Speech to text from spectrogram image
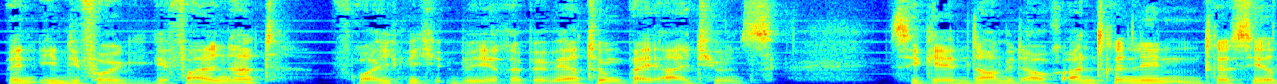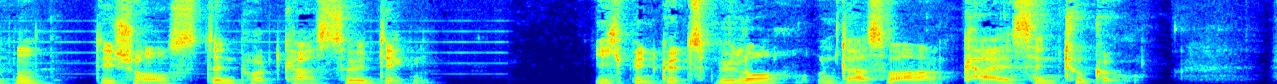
Wenn Ihnen die Folge gefallen hat, freue ich mich über Ihre Bewertung bei iTunes. Sie geben damit auch anderen Lean-Interessierten die Chance, den Podcast zu entdecken. Ich bin Götz Müller und das war KSN2Go.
